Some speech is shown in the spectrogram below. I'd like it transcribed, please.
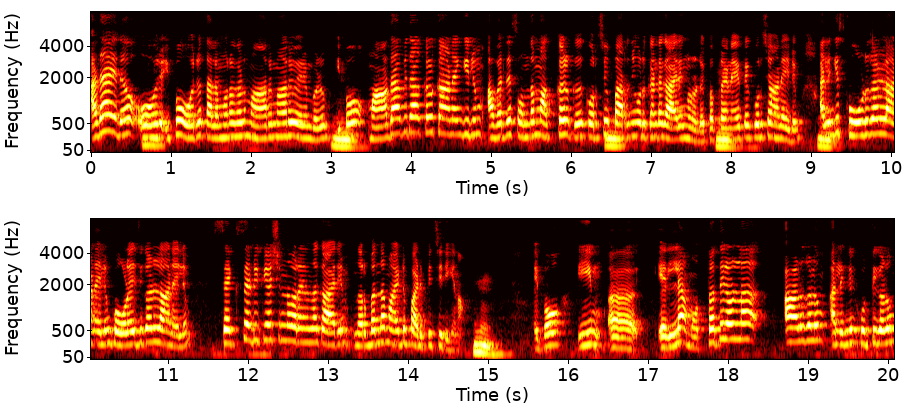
അതായത് ഓരോ ഇപ്പൊ ഓരോ തലമുറകൾ മാറി മാറി വരുമ്പോഴും. ഇപ്പോ മാതാപിതാക്കൾക്കാണെങ്കിലും അവരുടെ സ്വന്തം മക്കൾക്ക് കുറച്ച് പറഞ്ഞു കൊടുക്കേണ്ട കാര്യങ്ങളുണ്ട്. ഇപ്പൊ. പ്രണയത്തെ കുറിച്ചാണേലും അല്ലെങ്കിൽ സ്കൂളുകളിലാണേലും കോളേജുകളിലാണേലും സെക്സ് എഡ്യൂക്കേഷൻ എന്ന് പറയുന്ന കാര്യം നിർബന്ധമായിട്ട് പഠിപ്പിച്ചിരിക്കണം. ഇപ്പോ ഈ എല്ലാ മൊത്തത്തിലുള്ള ആളുകളും അല്ലെങ്കിൽ കുട്ടികളും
